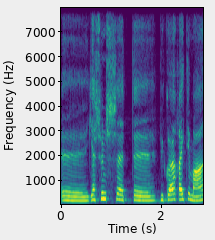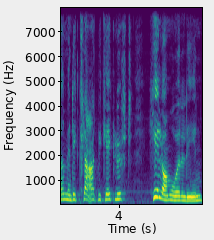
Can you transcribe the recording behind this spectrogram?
Øh, jeg synes, at øh, vi gør rigtig meget, men det er klart, at vi kan ikke løfte hele området alene.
